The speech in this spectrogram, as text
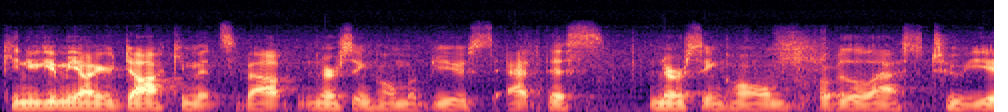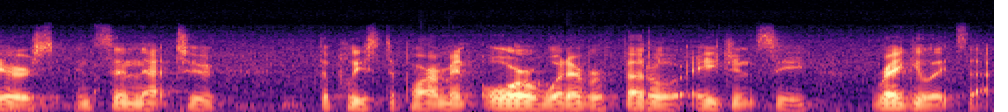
"Can you give me all your documents about nursing home abuse at this nursing home over the last two years?" and send that to the police department or whatever federal agency regulates that.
